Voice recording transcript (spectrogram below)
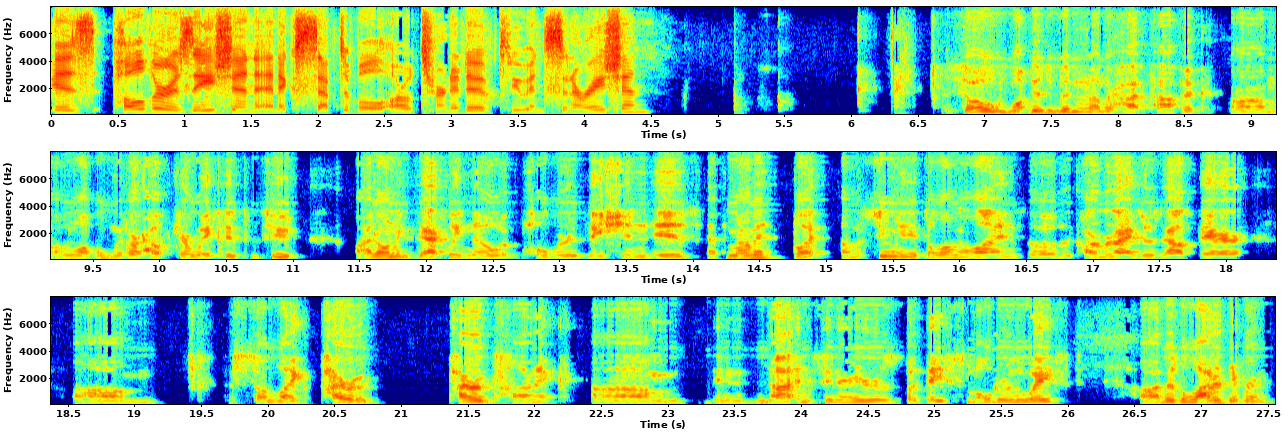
Is pulverization an acceptable alternative to incineration? So what, this has been another hot topic um, along with our Healthcare Waste Institute. I don't exactly know what pulverization is at the moment, but I'm assuming it's along the lines of the carbonizers out there. Um, there's some like pyro, pyrotonic, um, not incinerators, but they smolder the waste. Uh, there's a lot of different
